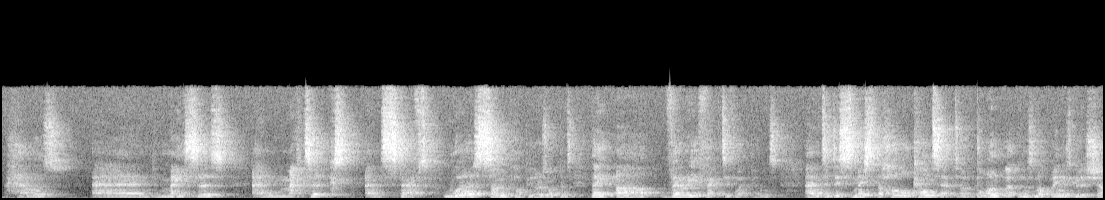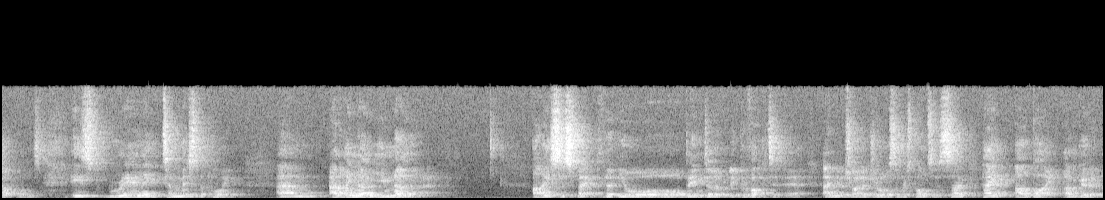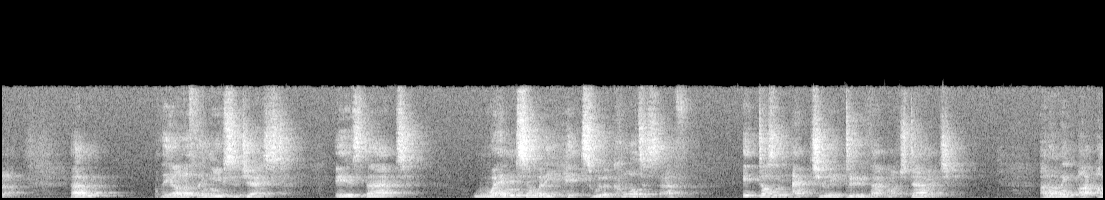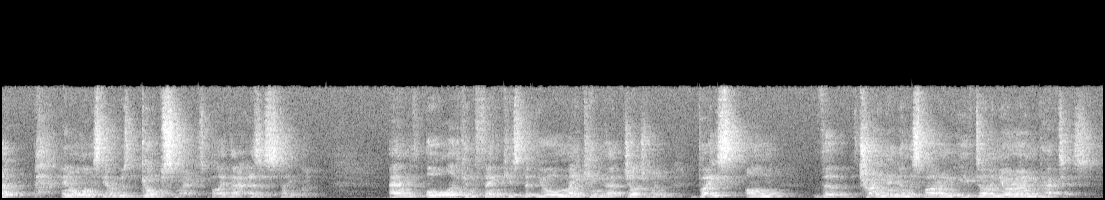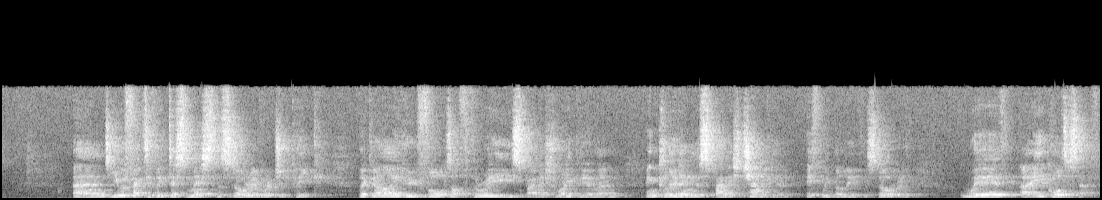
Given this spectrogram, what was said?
hammers and maces and mattocks and staffs were so popular as weapons. They are very effective weapons and to dismiss the whole concept of blunt weapons not being as good as sharp ones is really to miss the point. Um, and I know you know that. I suspect that you're being deliberately provocative here and you're trying to draw some responses. So, hey, I'll bite. I'm good at that. Um, the other thing you suggest is that when somebody hits with a quarterstaff, it doesn't actually do that much damage. And I, I, I, in all honesty, I was gobsmacked by that as a statement. And all I can think is that you're making that judgment based on the training and the sparring that you've done in your own practice. And you effectively dismiss the story of Richard Peake, the guy who fought off three Spanish rapier men, including the Spanish champion, if we believe the story, with a quarterstaff.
